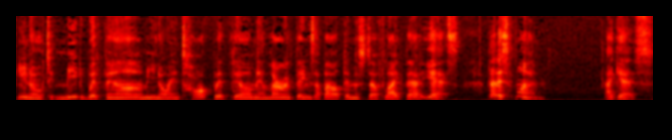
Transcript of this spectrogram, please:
you know, to meet with them, you know, and talk with them and learn things about them and stuff like that. Yes, that is fun, I guess.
